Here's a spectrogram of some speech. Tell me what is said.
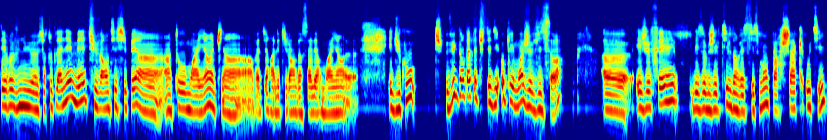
tes revenus euh, sur toute l'année, mais tu vas anticiper un, un taux moyen et puis un, on va dire l'équivalent d'un salaire moyen. euh. et du coup, vu que dans ta tête tu t'es dit, ok, moi je vis ça, euh, et je fais des objectifs d'investissement par chaque outil.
